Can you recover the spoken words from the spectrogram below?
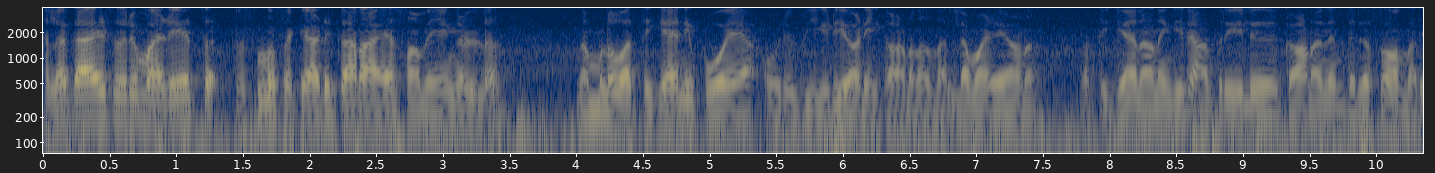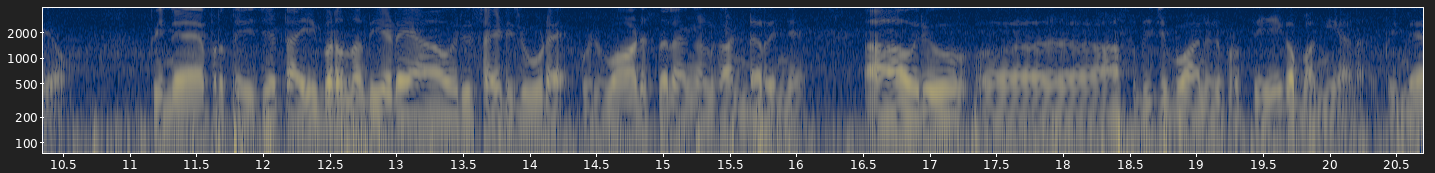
ഹലോ ഗായ്സ് ഒരു മഴയത്ത് ക്രിസ്മസ് ഒക്കെ അടുക്കാറായ സമയങ്ങളിൽ നമ്മൾ വത്തിക്കാനിൽ പോയ ഒരു വീഡിയോ ആണ് ഈ കാണുന്നത്. നല്ല മഴയാണ്. വത്തിക്കാനാണെങ്കിൽ രാത്രിയിൽ കാണാൻ എന്ത് രസമാണെന്നറിയോ? പിന്നെ പ്രത്യേകിച്ച് ടൈബർ നദിയുടെ ആ ഒരു സൈഡിലൂടെ ഒരുപാട് സ്ഥലങ്ങൾ കണ്ടറിഞ്ഞ് ആ ഒരു ആസ്വദിച്ച് പോകാനൊരു പ്രത്യേക ഭംഗിയാണ്. പിന്നെ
